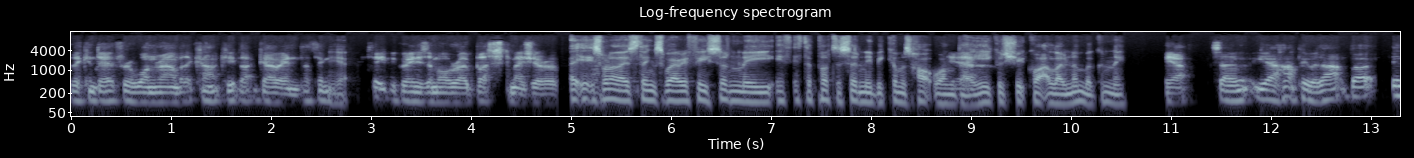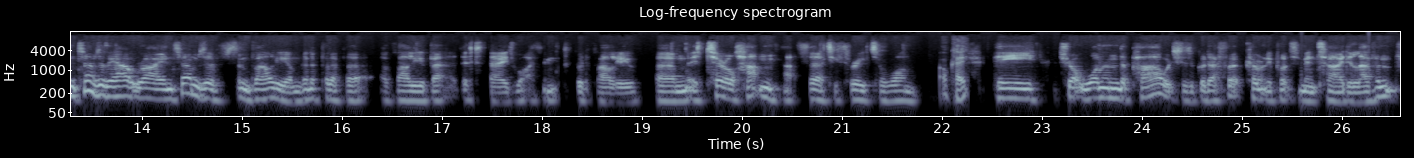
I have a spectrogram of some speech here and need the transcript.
they can do it for a one round, but they can't keep that going. I think Yeah. Green is a more robust measure of It's one of those things where if he suddenly, if, if the putter suddenly becomes hot one Yeah. day, he could shoot quite a low number, couldn't he? Yeah. So yeah, happy with that. But in terms of the outright, in terms of some value, I'm going to put up a, a value bet at this stage. What I think is good value um, is Tyrrell Hatton at 33 to one. Okay. He shot one under par, which is a good effort. Currently puts him in tied 11th.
